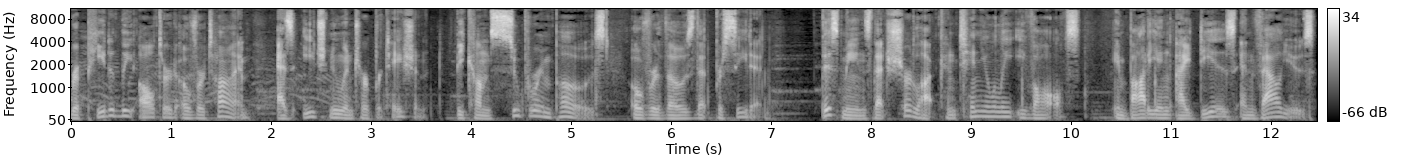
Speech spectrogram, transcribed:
repeatedly altered over time as each new interpretation becomes superimposed over those that precede it. This means that Sherlock continually evolves, embodying ideas and values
